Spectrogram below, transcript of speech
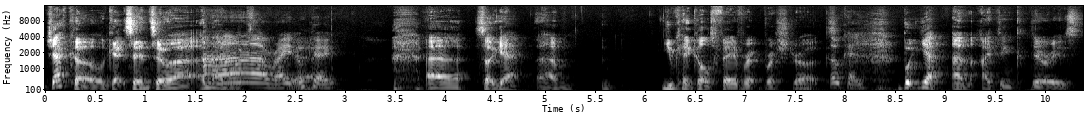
Jacko gets into a, and then, Ah, right. Okay. uh, so yeah, um, UK Gold favourite Brush Strokes. Okay. But yeah, um, I think there is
